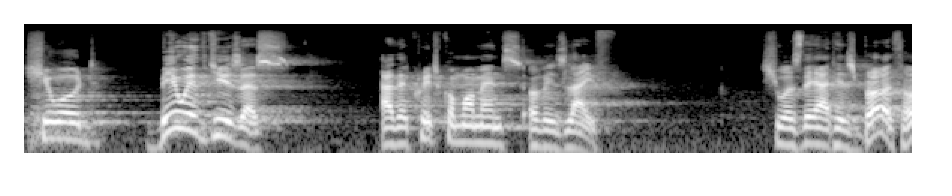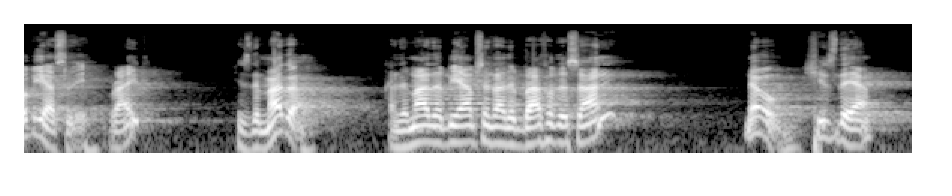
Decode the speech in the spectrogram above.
She would be with Jesus at the critical moments of his life. She was there at his birth, obviously, right? She's the mother. Can the mother be absent at the birth of the son? No, she's there.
